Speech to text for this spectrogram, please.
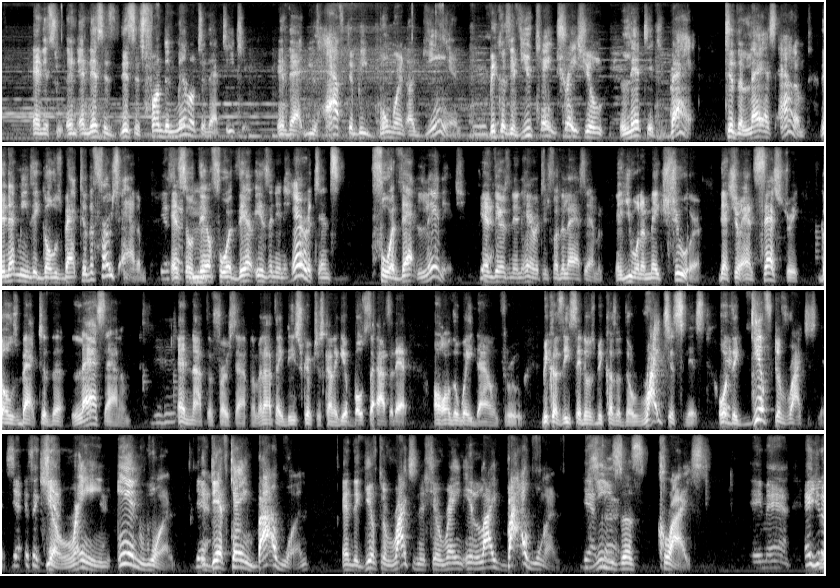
And it's and, and this is this is fundamental to that teaching in that you have to be born again Mhm. because if you can't trace your lineage back to the last Adam, then that means it goes back to the first Adam. Yes, And sir. so Mhm. therefore there is an inheritance for that lineage. Yeah. And there's an inheritance for the last Adam. And you want to make sure that your ancestry goes back to the last Adam Mhm. and not the first Adam. And I think these scriptures kind of give both sides of that all the way down through. Because he said it was because of the righteousness or Yeah. the gift of righteousness Yeah, it's a shall reign in one. Yeah. Death came by one, and the gift of righteousness shall reign in life by one. Yes, sir. Jesus Christ. Amen. And you know,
